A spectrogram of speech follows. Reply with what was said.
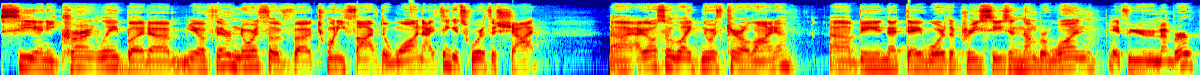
see any currently, but um, you know if they're north of uh, twenty-five to one, I think it's worth a shot. Uh, I also like North Carolina, uh, being that they were the preseason number one, if you remember.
